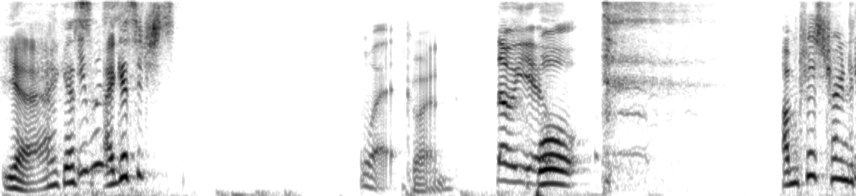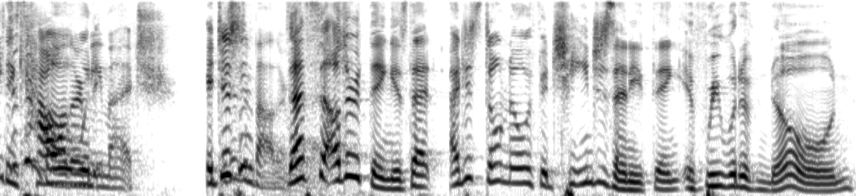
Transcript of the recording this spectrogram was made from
Yeah, I guess It I guess was- it just what? go ahead. Oh, you. Well, I'm just trying to it think how bother would me much. it doesn't doesn't bother me That's the other thing is that I just don't know if it changes anything if we would have known.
